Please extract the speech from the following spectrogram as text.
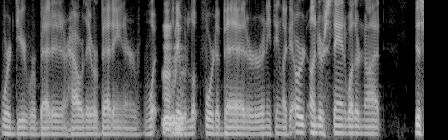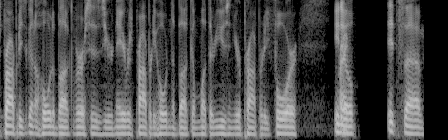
where deer were bedded or how they were bedding or what they Mhm. would look for to bed or anything like that, or understand whether or not this property is going to hold a buck versus your neighbor's property holding a buck and what they're using your property for. You Right. know, it's um,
